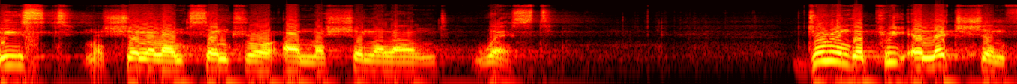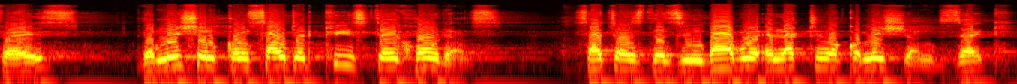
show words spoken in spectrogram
East, Mashonaland Central, and Mashonaland West. During the pre-election phase, the mission consulted key stakeholders, such as the Zimbabwe Electoral Commission, ZEC,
